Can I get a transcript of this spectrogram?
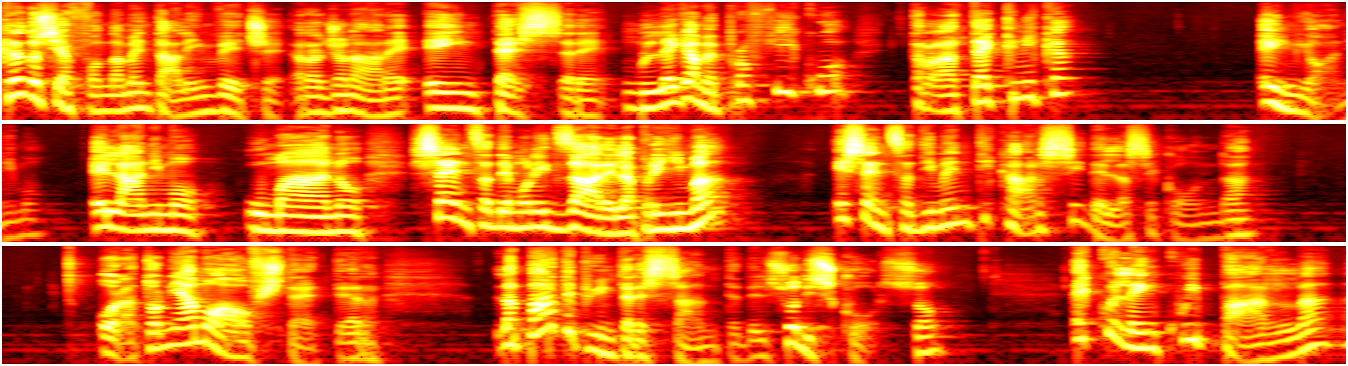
Credo sia fondamentale invece ragionare e intessere un legame proficuo tra la tecnica e il mio animo, e l'animo umano, senza demonizzare la prima e senza dimenticarsi della seconda. Ora torniamo a Hofstetter. La parte più interessante del suo discorso è quella in cui parla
